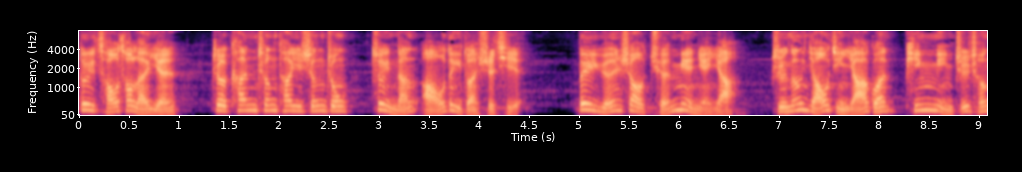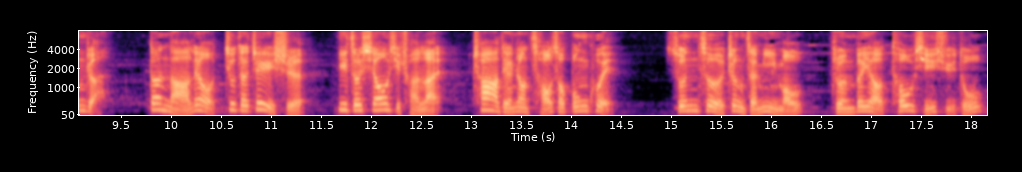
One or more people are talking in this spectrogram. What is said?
对曹操来言，这堪称他一生中最难熬的一段时期。被袁绍全面碾压，只能咬紧牙关拼命支撑着。但哪料，就在这时，一则消息传来，差点让曹操崩溃。孙策正在密谋，准备要偷袭许都。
